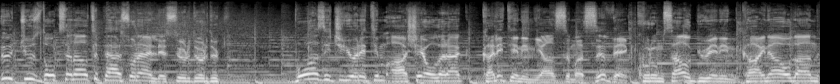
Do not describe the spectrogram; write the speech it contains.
396 personelle sürdürdük. Boğaziçi Yönetim AŞ olarak kalitenin yansıması ve kurumsal güvenin kaynağı olan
